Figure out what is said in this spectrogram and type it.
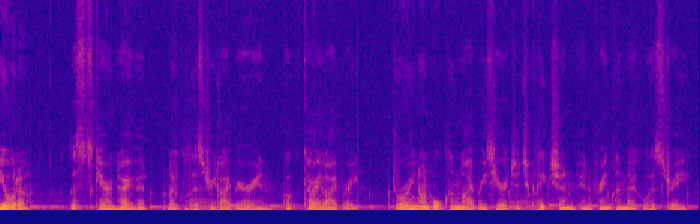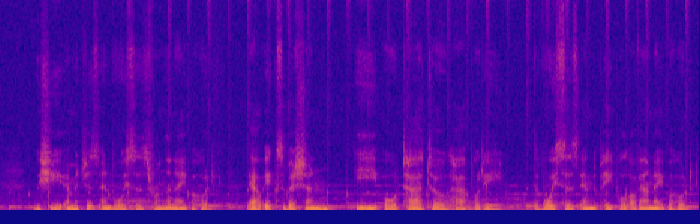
Kia ora. This is Karen Hovard, local history librarian, Pukekohe Library. Drawing on Auckland Library's heritage collection and Franklin local history, we share images and voices from the neighbourhood. Our exhibition, I o Tatau Hapori, The Voices and the People of Our Neighbourhood,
